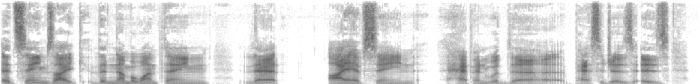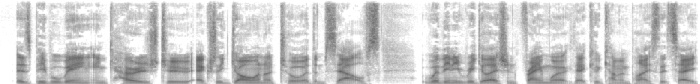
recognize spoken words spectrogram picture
it seems like the number one thing that I have seen happen with the passages is is people being encouraged to actually go on a tour themselves with any regulation framework that could come in place, let's say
